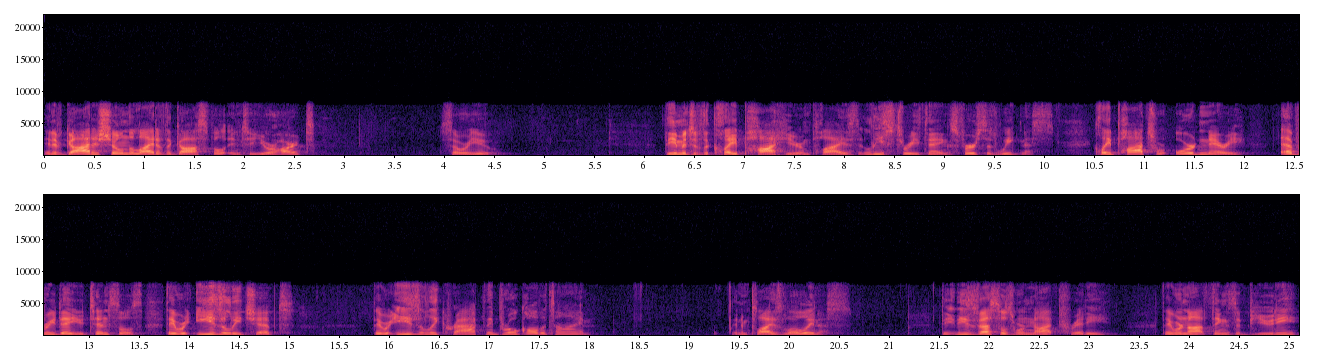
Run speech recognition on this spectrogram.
And if God has shone the light of the gospel into your heart, so are you. The image of the clay pot here implies at least three things. First is weakness. Clay pots were ordinary, everyday utensils. They were easily chipped, they were easily cracked, they broke all the time. It implies lowliness. These vessels were not pretty, they were not things of beauty.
